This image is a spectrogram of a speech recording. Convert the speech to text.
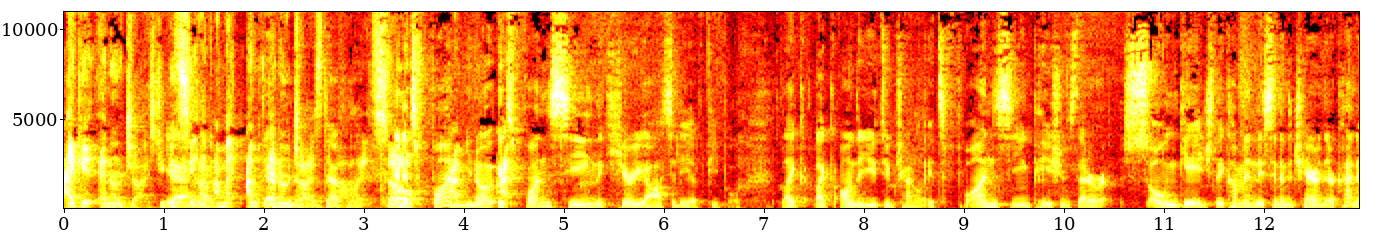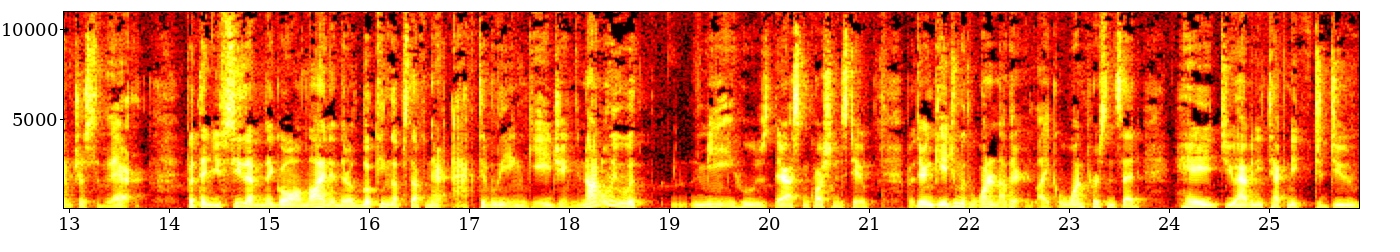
I get energized. You can see, no, like I'm, I'm energized definitely. about it. So, and it's fun, I, you know. It's I, fun seeing the curiosity of people like like on the YouTube channel, it's fun seeing patients that are so engaged. They come in, they sit in the chair, and they're kind of just there. But then you see them, and they go online, and they're looking up stuff, and they're actively engaging, not only with me, who's they're asking questions to, but they're engaging with one another. Like one person said, "Hey, do you have any technique to do?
